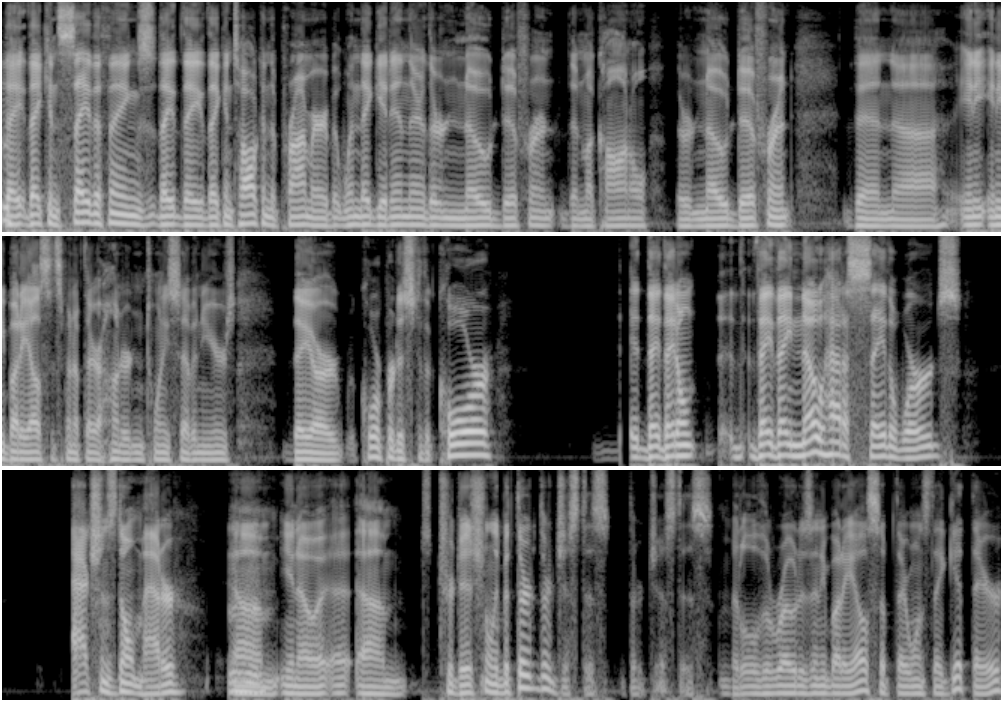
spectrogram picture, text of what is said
they they can say the things they, they they can talk in the primary, but when they get in there, they're no different than McConnell. They're no different than uh, any anybody else that's been up there 127 years. They are corporatists to the core. They they don't they they know how to say the words. Actions don't matter. Mhm. Um, you know, uh, um, traditionally, but they're they're just as they're just as middle of the road as anybody else up there once they get there.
